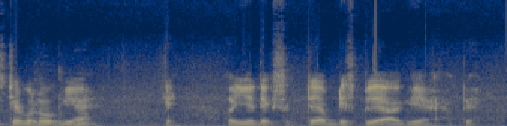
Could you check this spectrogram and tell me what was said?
स्टेबल हो गया है और ये देख सकते हैं अब डिस्प्ले आ गया है यहाँ पे।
